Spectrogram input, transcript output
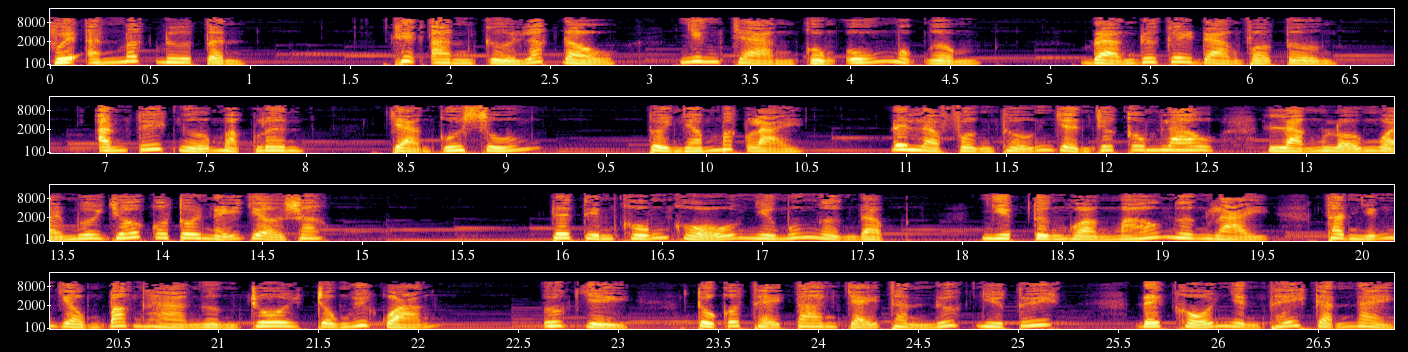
với ánh mắt đưa tình khiết anh cười lắc đầu nhưng chàng cũng uống một ngụm. Đoạn đưa cây đàn vào tường. Ánh tuyết ngửa mặt lên, chàng cúi xuống. Tôi nhắm mắt lại. Đây là phần thưởng dành cho công lao lặn lội ngoài mưa gió của tôi nãy giờ sao? Trái tim khốn khổ như muốn ngừng đập, nhịp từng hoàng máu ngưng lại thành những dòng băng hà ngừng trôi trong huyết quản. Ước gì tôi có thể tan chảy thành nước như tuyết để khổ nhìn thấy cảnh này.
